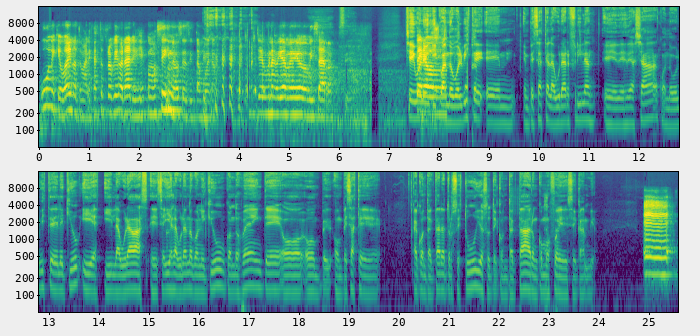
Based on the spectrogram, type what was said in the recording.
uy, qué bueno, te manejas tus propios horarios. Y es como, sí, no sé si tan bueno. Llevo una vida medio bizarra. Sí. Che, bueno, y cuando volviste, em, empezaste a laburar freelance eh, desde allá, cuando volviste del eCube y, y laburabas, eh, seguías laburando con eCube, con 220, o, o, empezaste a contactar a otros estudios o te contactaron, ¿cómo fue ese cambio? Eh,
